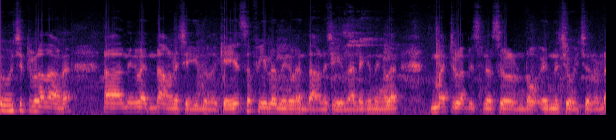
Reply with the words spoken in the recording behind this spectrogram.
ചോദിച്ചിട്ടുള്ളതാണ് നിങ്ങൾ എന്താണ് ചെയ്യുന്നത്? കെ എസ് എഫ് ഇയിൽ നിങ്ങൾ എന്താണ് ചെയ്യുന്നത്? അല്ലെങ്കിൽ നിങ്ങൾ മറ്റുള്ള ബിസിനസ്സുകളുണ്ടോ എന്ന് ചോദിച്ചിട്ടുണ്ട്.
